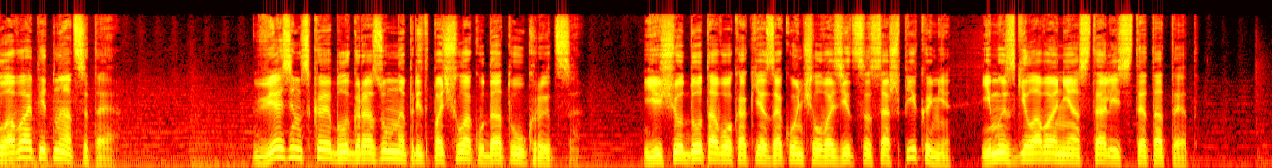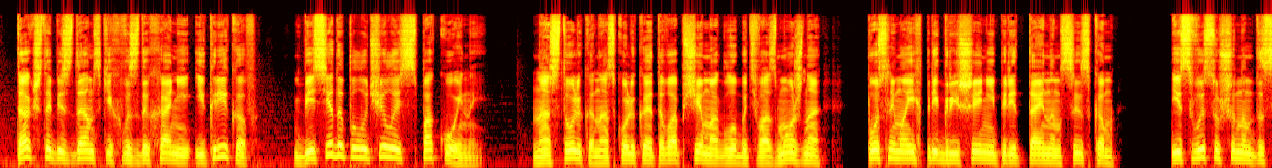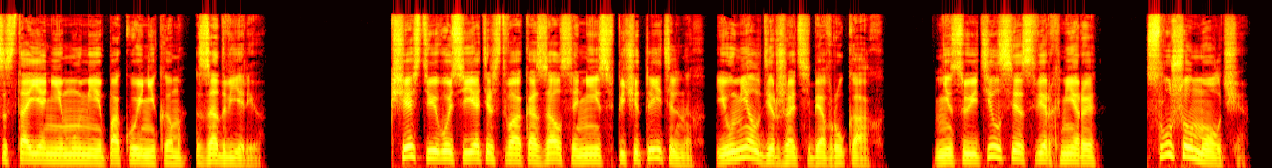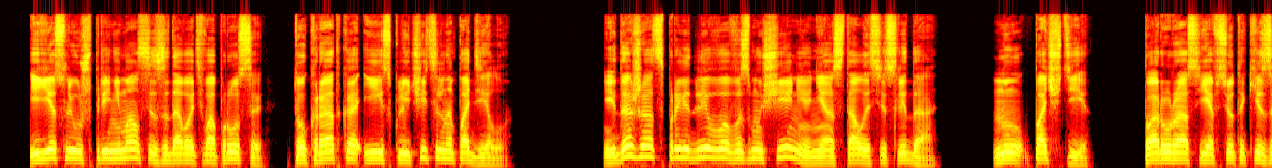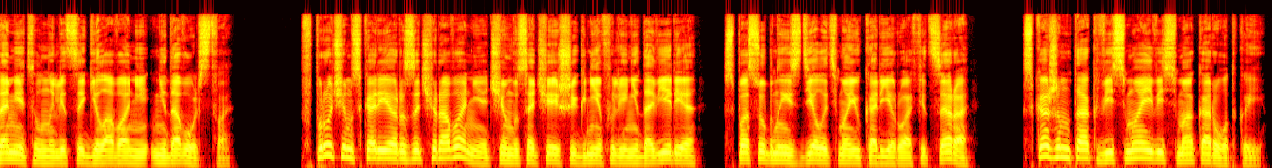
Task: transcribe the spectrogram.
Глава 15. Вяземская благоразумно предпочла куда-то укрыться. Еще до того, как я закончил возиться со шпиками, и мы с Геловани остались тет-а-тет. -тет. Так что без дамских воздыханий и криков беседа получилась спокойной. Настолько, насколько это вообще могло быть возможно после моих прегрешений перед тайным сыском и с высушенным до состояния мумии покойником за дверью. К счастью, его сиятельство оказался не из впечатлительных и умел держать себя в руках. Не суетился сверх меры, слушал молча. И если уж принимался задавать вопросы, то кратко и исключительно по делу. И даже от справедливого возмущения не осталось и следа. Ну, почти. Пару раз я все-таки заметил на лице Геловани недовольство. Впрочем, скорее разочарование, чем высочайший гнев или недоверие, способные сделать мою карьеру офицера, скажем так, весьма и весьма короткой.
